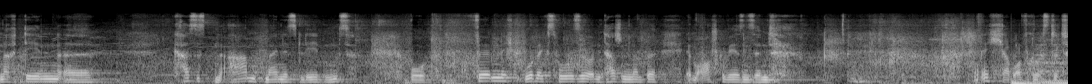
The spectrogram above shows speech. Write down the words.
Nach den äh, krassesten Abend meines Lebens, wo Filmlicht, Urbexhose und Taschenlampe im Arsch gewesen sind. Ich habe aufgerüstet.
